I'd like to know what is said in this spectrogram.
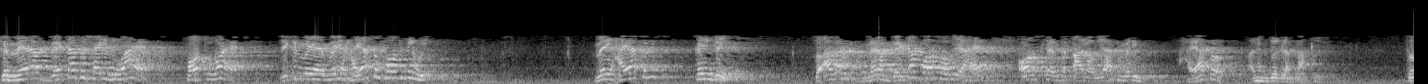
کہ میرا بیٹا تو شہید ہوا ہے، فوت ہوا ہے، لیکن میری حیا تو فوت نہیں ہوئی۔ میری حیا تو نہیں کہیں گئی۔ تو اگر میرا بیٹا فوت ہو گیا ہے اور اس کا انتقال ہو گیا تو میری حیا تو الحمد للہ باقی تو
